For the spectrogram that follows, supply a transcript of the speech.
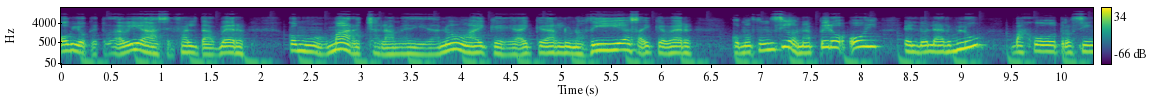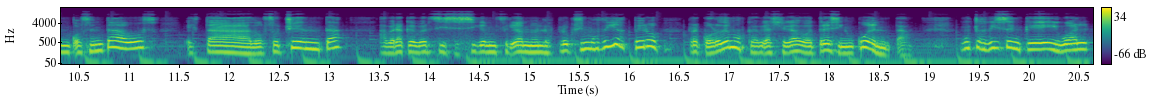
obvio que todavía hace falta ver cómo marcha la medida, ¿no? Hay que, hay que darle unos días, hay que ver cómo funciona. Pero hoy el dólar blue bajó otros 5 centavos, está a 2.80. Habrá que ver si se sigue enfriando en los próximos días, pero recordemos que había llegado a 3.50. Muchos dicen que igual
